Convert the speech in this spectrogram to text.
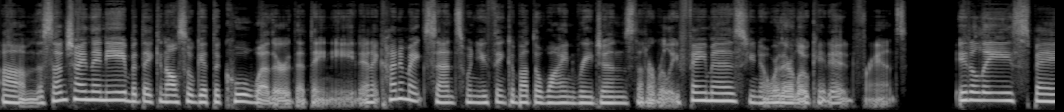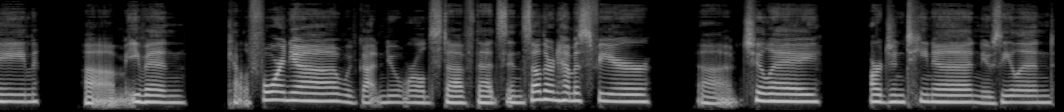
um, the sunshine they need, but they can also get the cool weather that they need. And it kind of makes sense when you think about the wine regions that are really famous, you know, where they're located France, Italy, Spain, um, even California. We've got New World stuff that's in Southern Hemisphere, uh, Chile, Argentina, New Zealand,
